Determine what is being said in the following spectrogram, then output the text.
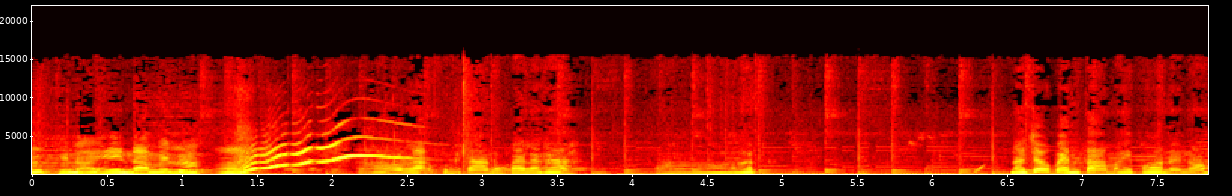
ลึกที่ไหนน้ำไม่ลึก เอาละคุณตาลงไปแล้วค่ะป๊าดน่าจะเอาแว่นตามาให้พ่อหน่อยเนาะ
